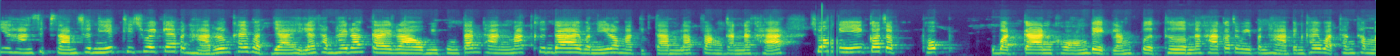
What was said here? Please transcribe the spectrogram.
ีอาหาร 13 ชนิดที่ช่วยแก้ปัญหาเรื่องไข้หวัดใหญ่ และทำให้ร่างกายเรามีภูมิต้านทานมากขึ้นได้ วันนี้เรามาติดตามรับฟังกันนะคะ ช่วงนี้ก็จะพบอุบัติการณ์ของเด็กหลังเปิดเทอมนะคะ ก็จะมีปัญหาเป็นไข้หวัดทั้งธรรม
